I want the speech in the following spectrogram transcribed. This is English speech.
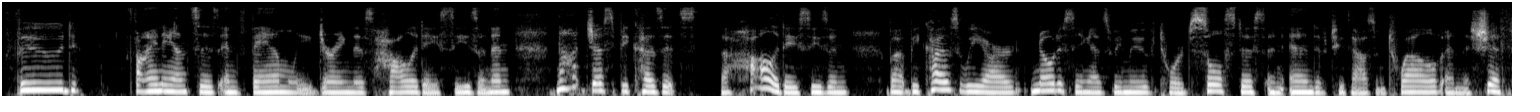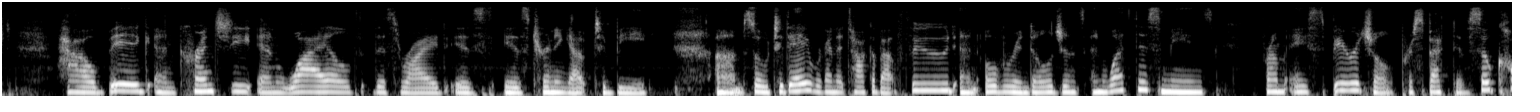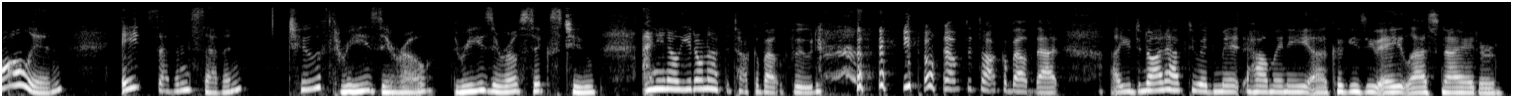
food, finances, and family during this holiday season. And not just because it's the holiday season, but because we are noticing as we move towards solstice and end of 2012 and the shift, how big and crunchy and wild this ride is, is turning out to be. Um, so today we're going to talk about food and overindulgence and what this means from a spiritual perspective. So call in 877 230 3062. And you know, you don't have to talk about food. you don't have to talk about that. Uh, you do not have to admit how many uh, cookies you ate last night or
